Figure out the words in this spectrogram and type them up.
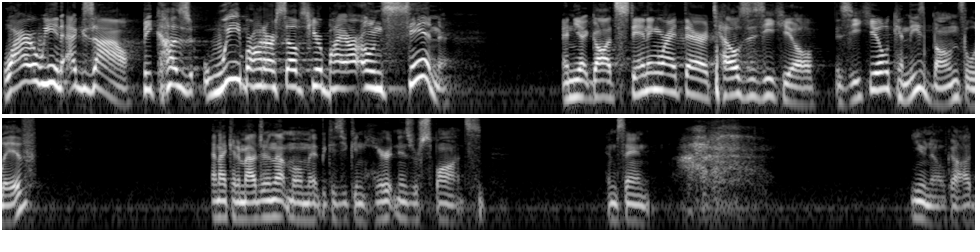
Why are we in exile? Because we brought ourselves here by our own sin. And yet, God, standing right there, tells Ezekiel, Ezekiel, can these bones live? And I can imagine that moment because you can hear it in his response him saying, ah, You know, God.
